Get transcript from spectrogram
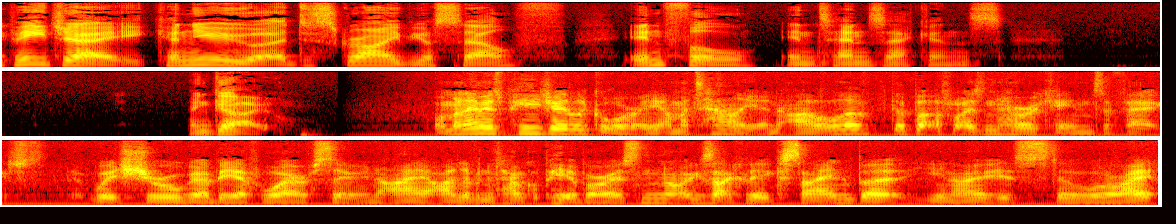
PJ, can you uh, describe yourself in full in 10 seconds? And go. Well, my name is PJ Liguori. I'm Italian. I love the butterflies and hurricanes effect, which you're all going to be aware of soon. I, I live in a town called Peterborough. It's not exactly exciting, but you know, it's still alright.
